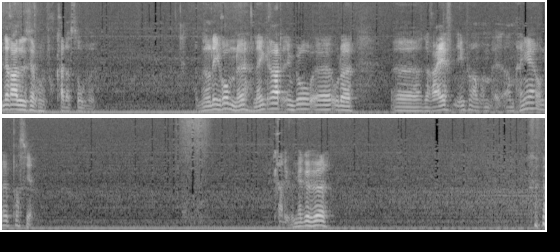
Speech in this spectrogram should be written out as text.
Wenderad ist ja eine Katastrophe. Da müssen wir nicht rum, ne? Lenkrad irgendwo äh, oder äh, der Reifen irgendwo am, am, am Hänger und dann passiert. Gerade Hunde gehört.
